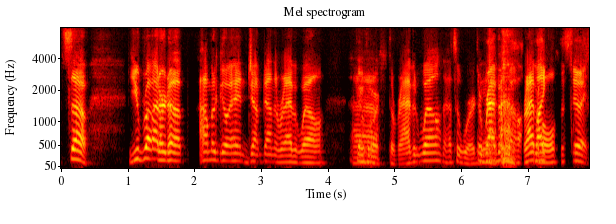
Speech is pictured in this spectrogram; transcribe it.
So you brought it up. I'm gonna go ahead and jump down the rabbit well. Go for uh, it. The rabbit well. That's a word. The yeah. rabbit well. rabbit like, hole. Let's do it.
